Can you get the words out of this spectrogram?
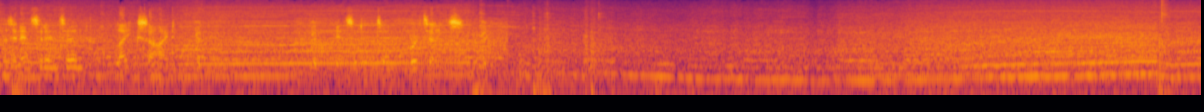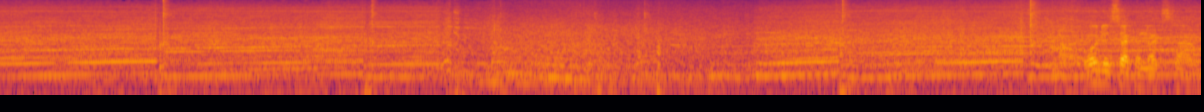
There's an incident in Lakeside. Incident in Britten's. Second next time.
